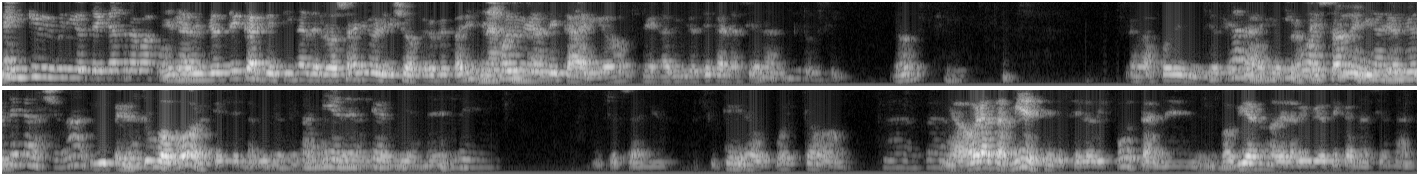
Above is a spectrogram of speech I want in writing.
¿En qué biblioteca trabajó? En la Biblioteca Argentina de Rosario leyó, pero me parece que fue bibliotecario de la Biblioteca Nacional. ¿No? Sí. Trabajó de bibliotecario, profesor de literatura. En la Biblioteca Nacional. Y, pero estuvo Borges en la Biblioteca también Nacional. Es cierto, también, ¿eh? sí. Muchos años. Así que era un puesto y ahora también se, se, lo disputan en el gobierno de la Biblioteca Nacional.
